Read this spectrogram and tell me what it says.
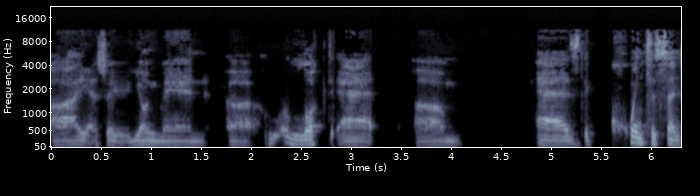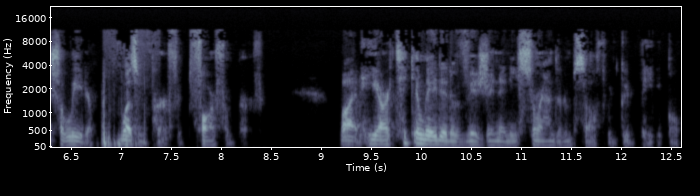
I, as a young man, uh, looked at um, as the quintessential leader. wasn't perfect, far from perfect but he articulated a vision and he surrounded himself with good people.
